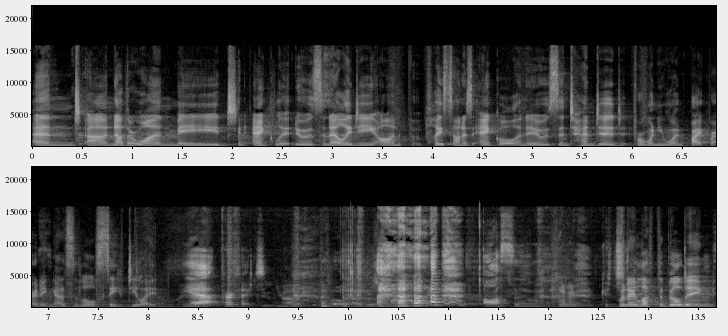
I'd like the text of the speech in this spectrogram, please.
And uh, another one made an anklet. It was an LED on placed on his ankle, and it was intended for when he went bike riding as a little safety light. Yeah, perfect. awesome. When I left the building,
